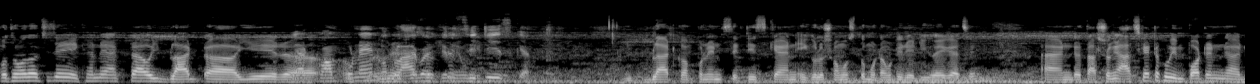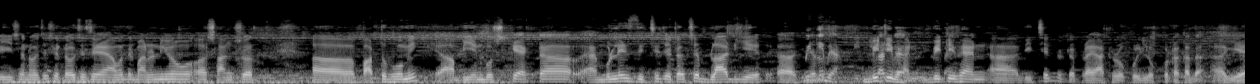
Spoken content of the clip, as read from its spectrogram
প্রথমত হচ্ছে যে এখানে একটা ওই ব্লাড ইয়ের কম্পোনেন্ট প্লাস হচ্ছে CT scan blood component CT scan এগুলো সমস্ত মোটামুটি রেডি হয়ে গেছে। অ্যান্ড তার সঙ্গে আজকে একটা খুব ইম্পর্টেন্ট ডিসিশন হয়েছে সেটা হচ্ছে যে আমাদের মাননীয় সাংসদ পার্থভৌমিক বিএন বোসকে একটা অ্যাম্বুলেন্স দিচ্ছে যেটা হচ্ছে ব্লাড ইয়ের। বিটি ভ্যান বিটি ভ্যান দিচ্ছেন ওটা প্রায় আঠেরো কুড়ি লক্ষ টাকা ইয়ে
